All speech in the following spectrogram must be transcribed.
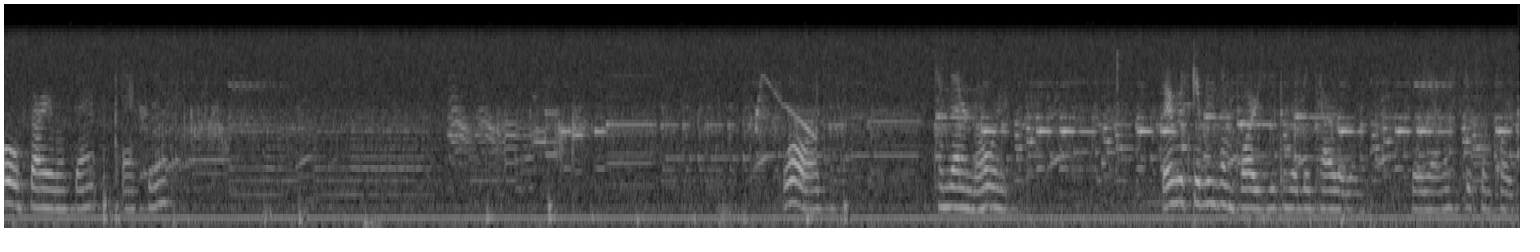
Oh, sorry about that. Accident. Just came out of nowhere. Better skipping some parts because I get tired of them. So yeah, let's skip some parts.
